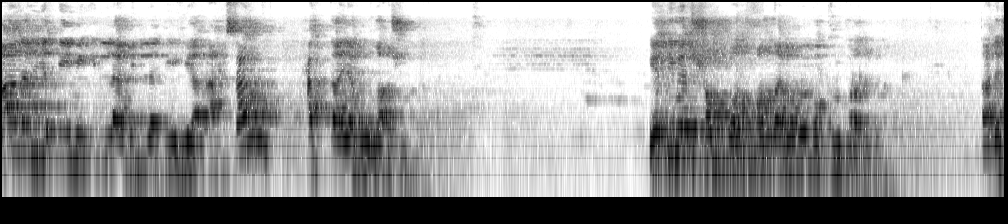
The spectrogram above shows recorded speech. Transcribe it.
মালাল ইয়াতীমি ইল্লা বিল্লাতি হিয়া আহসান হাত্তা ইয়াবলুগা সম্পদ অন্যায়ভাবে করা যাবে না। তাদের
